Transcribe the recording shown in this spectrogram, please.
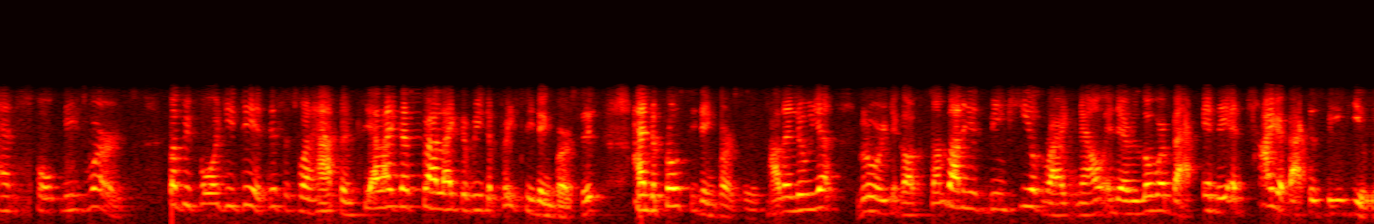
and spoke these words. But before he did, this is what happened. See, I like that's why I like to read the preceding verses and the proceeding verses. Hallelujah. Glory to God. Somebody is being healed right now in their lower back, and the entire back is being healed.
